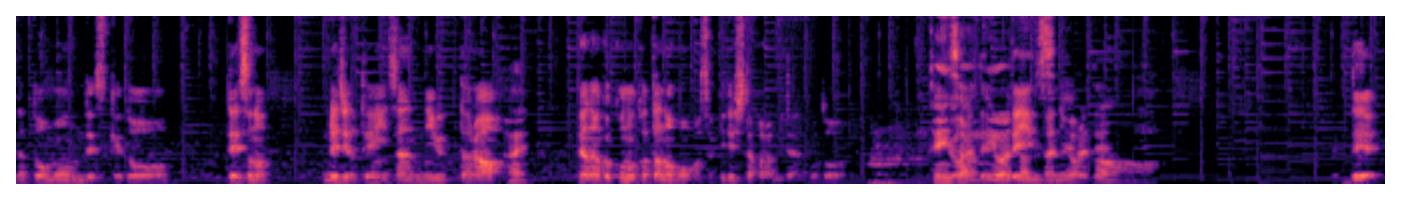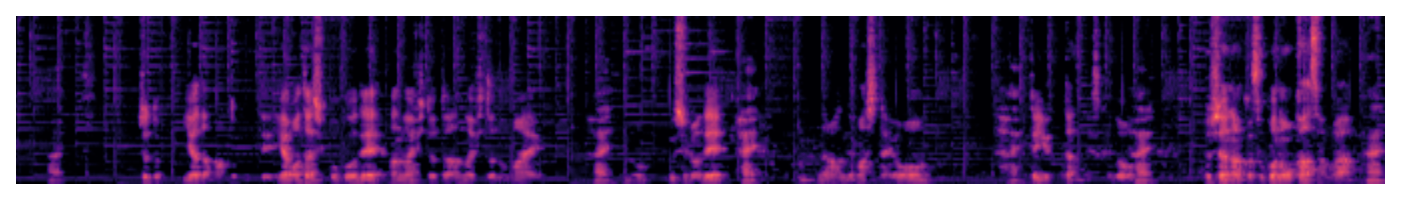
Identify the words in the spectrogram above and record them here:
だと思うんですけど、で、その、レジの店員さんに言ったら、はい。いや、なんかこの方の方が先でしたからみたいなことを、店員さんに言われたんですね。店員さんに言われてあで、はいちょっと嫌だなと思って、いや、私ここであの人とあの人の前。の後ろではい。並んでましたよはい。って言ったんですけど、はい。そしたらなんかそこのお母さんが、は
